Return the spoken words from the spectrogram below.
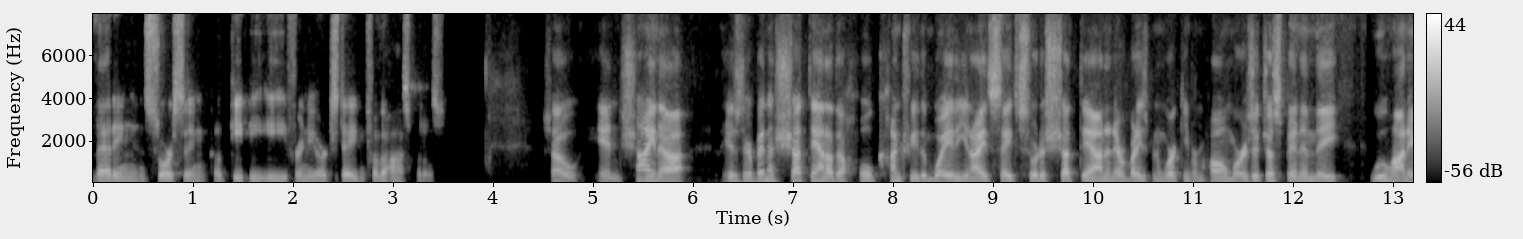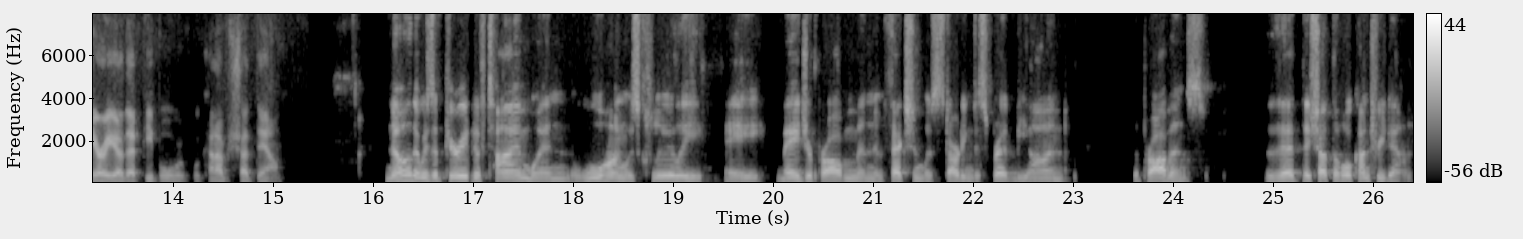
vetting and sourcing of PPE for New York State and for the hospitals. So in China, has there been a shutdown of the whole country the way the United States sort of shut down and everybody's been working from home, or has it just been in the Wuhan area that people were kind of shut down? No, there was a period of time when Wuhan was clearly a major problem and infection was starting to spread beyond the province that they shut the whole country down.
